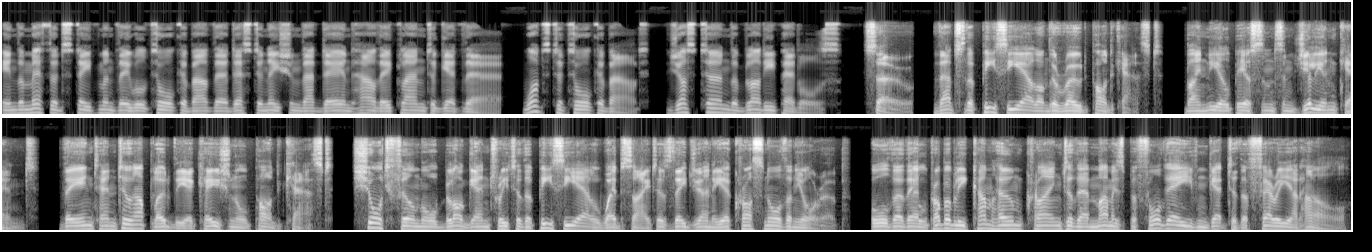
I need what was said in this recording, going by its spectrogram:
In the method statement, they will talk about their destination that day and how they plan to get there. What's to talk about? Just turn the bloody pedals. So, that's the PCL on the Road podcast by Neil Pearsons and Gillian Kent. They intend to upload the occasional podcast, short film or blog entry to the PCL website as they journey across Northern Europe. Although they'll probably come home crying to their mummies before they even get to the ferry at Hull.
